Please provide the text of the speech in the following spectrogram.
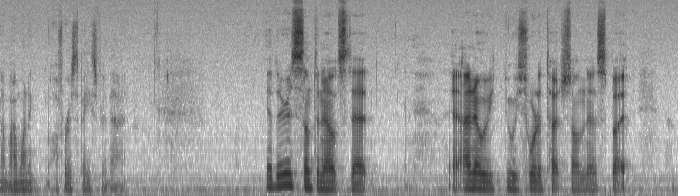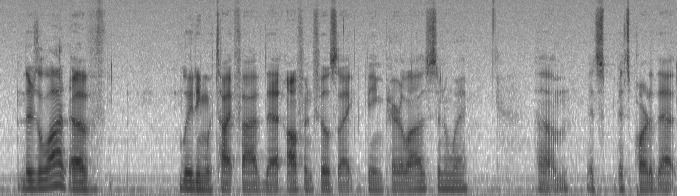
um, I want to offer a space for that. Yeah, there is something else that I know we we sort of touched on this, but there's a lot of leading with type five that often feels like being paralyzed in a way. Um, it's it's part of that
